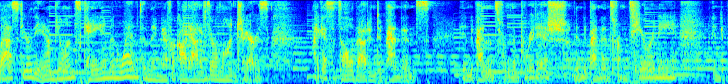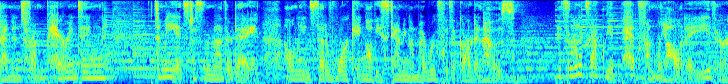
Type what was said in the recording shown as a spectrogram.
Last year, the ambulance came and went, and they never got out of their lawn chairs. I guess it's all about independence independence from the British, independence from tyranny, independence from parenting. To me, it's just another day. Only instead of working, I'll be standing on my roof with a garden hose. It's not exactly a pet friendly holiday either.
